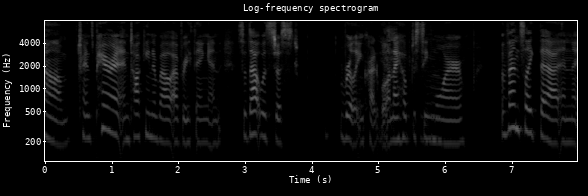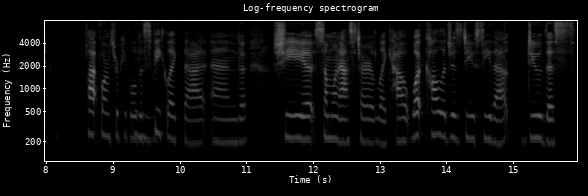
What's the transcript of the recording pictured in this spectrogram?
um, transparent and talking about everything and so that was just really incredible and i hope to see more events like that and platforms for people to speak like that. And she someone asked her like how what colleges do you see that do this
